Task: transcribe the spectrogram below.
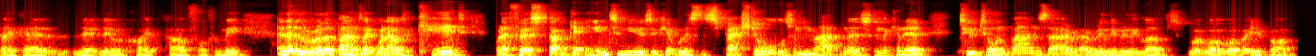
like uh, they, they were quite powerful for me. And then there were other bands like when I was a kid, when I first started getting into music, it was the Specials and Madness and the kind of two tone bands that I, I, really, really loved. What, what, what about you, Bob?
